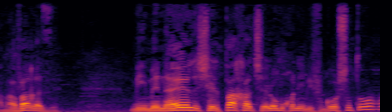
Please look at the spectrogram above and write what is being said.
המעבר הזה, ממנהל של פחד שלא מוכנים לפגוש אותו,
